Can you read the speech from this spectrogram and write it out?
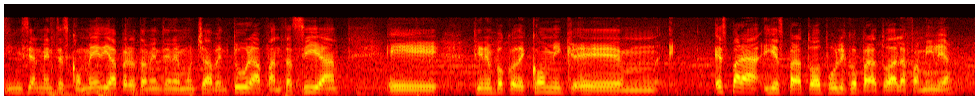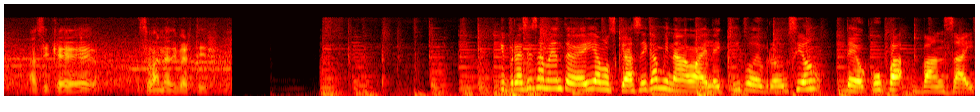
Inicialmente es comedia, pero también tiene mucha aventura, fantasía, eh, tiene un poco de cómic, eh, es para, y es para todo público, para toda la familia, así que se van a divertir. Y precisamente veíamos que así caminaba el equipo de producción de Ocupa Banzai.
